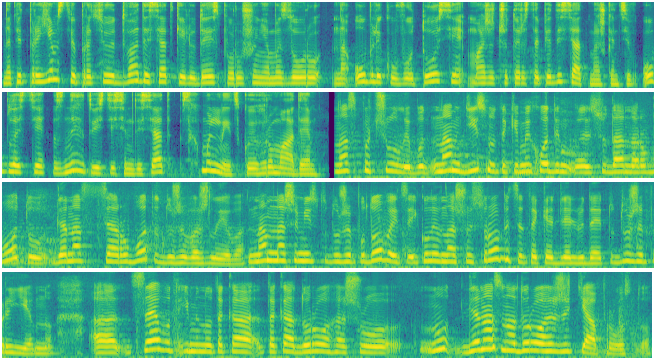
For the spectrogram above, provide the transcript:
На підприємстві працюють два десятки людей з порушеннями зору. На обліку в УТОСі майже 450 мешканців області, з них 270 з Хмельницької громади. Нас почули, бо нам дійсно таки ми ходимо е, сюди на роботу. Для нас ця робота дуже важлива. Нам наше місто дуже подобається, і коли в нас щось робиться таке для людей, то дуже приємно. А це от іменно така, така дорога, що ну для нас вона дорога життя просто.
